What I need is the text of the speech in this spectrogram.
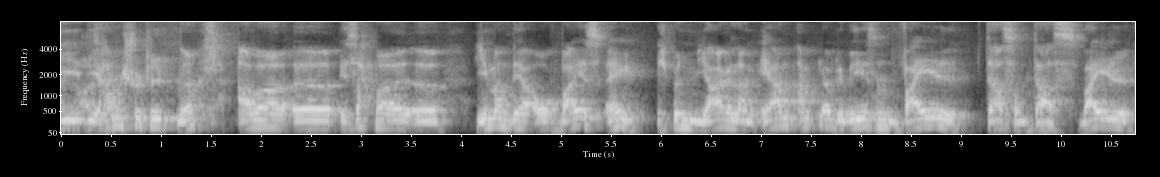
die, die also. Hand schüttelt. Ne? Aber äh, ich sag mal, äh, jemand, der auch weiß, ey, ich bin jahrelang Ehrenamtler gewesen, weil das und das, weil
